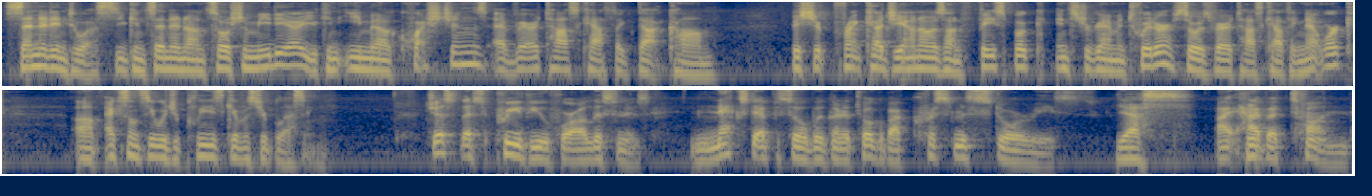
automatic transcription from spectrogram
send it in to us. You can send it on social media. You can email questions at veritascatholic.com. Bishop Frank Caggiano is on Facebook, Instagram, and Twitter. So is Veritas Catholic Network. Um, Excellency, would you please give us your blessing? Just let's preview for our listeners. Next episode, we're going to talk about Christmas stories. Yes. I have a ton.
